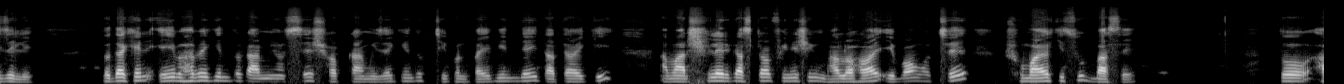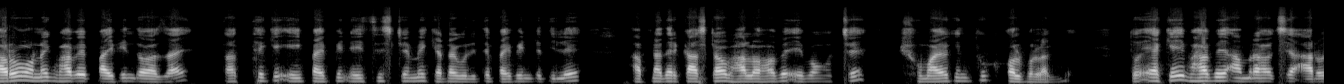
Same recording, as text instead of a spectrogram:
ইজিলি তো দেখেন এইভাবে কিন্তু আমি হচ্ছে সব কামিজে কিন্তু চিকন পাইপিং দেই, তাতে হয় কি আমার সেলাইয়ের কাজটাও ফিনিশিং ভালো হয় এবং হচ্ছে সময়ও কিছু বাঁচে। তো আরও অনেকভাবে পাইপিং দেওয়া যায়। তার থেকে এই পাইপিং, এই সিস্টেমে ক্যাটাগরিতে পাইপিংটা দিলে আপনাদের কাজটাও ভালো হবে এবং হচ্ছে সময়ও কিন্তু অল্প লাগবে। তো একইভাবে আমরা হচ্ছে আরও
